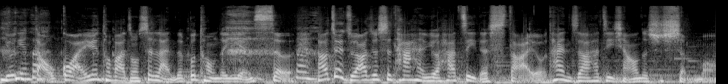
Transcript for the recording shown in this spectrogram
有点搞怪，因为头发总是染着不同的颜色。然后最主要就是她很有她自己的 style，她很知道她自己想要的是什么。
